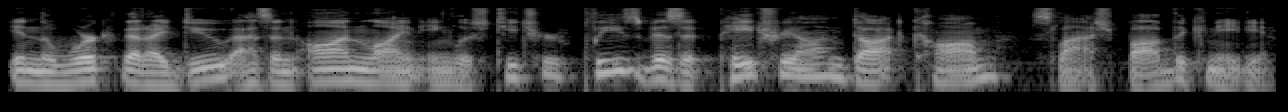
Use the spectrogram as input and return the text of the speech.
in the work that I do as an online English teacher, please visit patreon.com slash Bob the Canadian.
